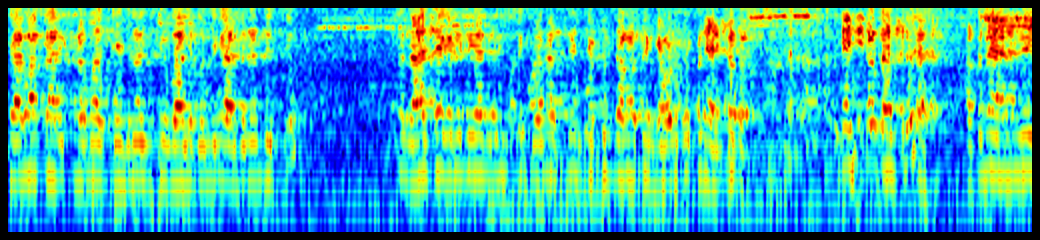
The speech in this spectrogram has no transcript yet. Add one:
సేవా కార్యక్రమాలు చేసినందుకు వాళ్ళు ముందుగా అభినందిస్తూ రాజశేఖర రెడ్డి గారి గురించి బోనస్ నేను చెప్పిన తర్వాత ఇంకెవరు చెప్పినా ఎక్కదు. ఎందుకంటే అతనే అన్ని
